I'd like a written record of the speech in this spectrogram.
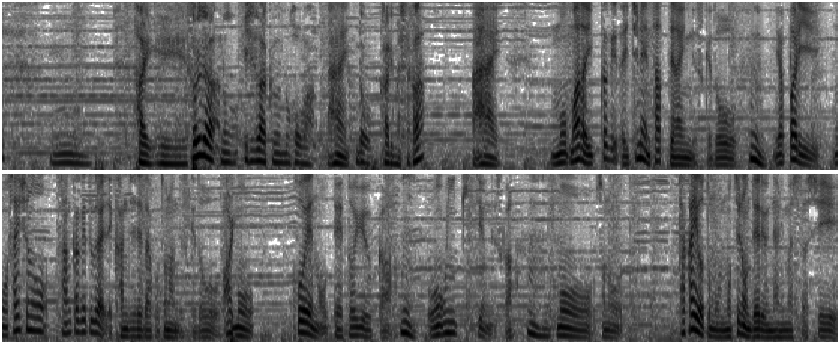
うん。はい。えー、それでは、あの、石澤くんの方ははい。どう変わりましたか？はい。もうまだ1ヶ月、1年経ってないんですけど、うん。やっぱりもう最初の3ヶ月ぐらいで感じてたことなんですけど、はいもう声の出というか、うん。音域っていうんですか、うん。もうその、高い音ももちろん出るようになりましたし、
